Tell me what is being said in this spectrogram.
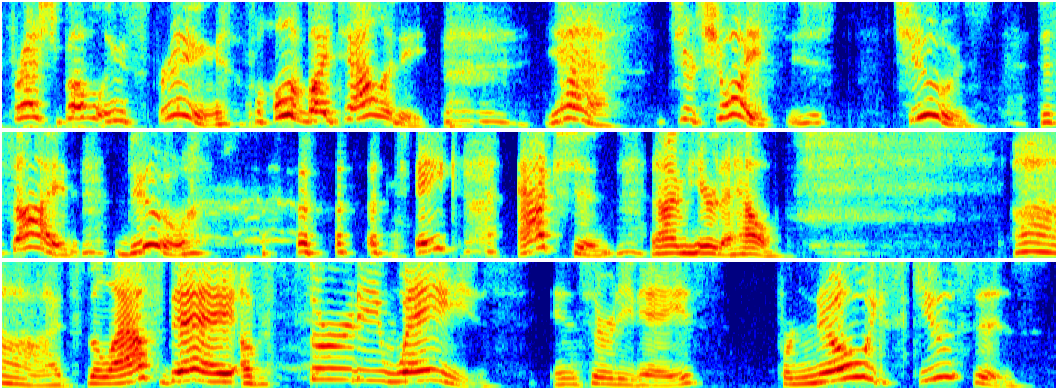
fresh, bubbling spring full of vitality. Yes, it's your choice. You just choose, decide, do, take action. And I'm here to help. Ah, it's the last day of 30 ways in 30 days for no excuses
